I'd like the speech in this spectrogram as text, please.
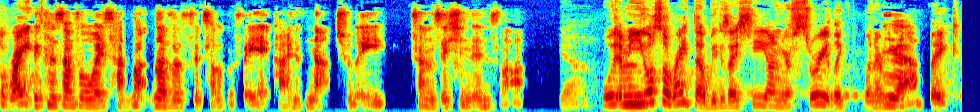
right. because I've always had that love of photography, it kind of naturally transitioned into that. Yeah. Well, I mean, you also write though, because I see on your story, like whenever, yeah. like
